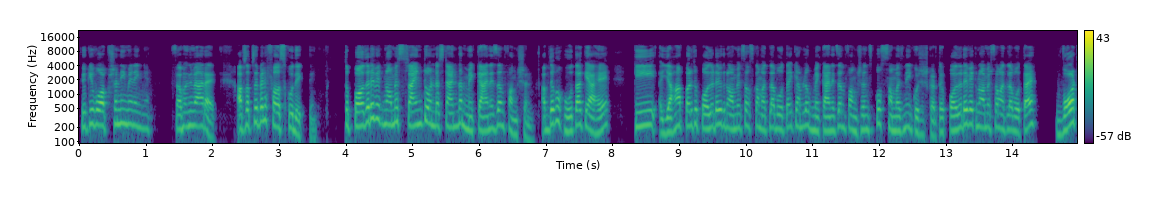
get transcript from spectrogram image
क्योंकि वो ऑप्शन ही में नहीं है। समझ में आ रहा है? अब सबसे पहले फ़र्स्ट को देखते हैं। तो positive economics trying to understand the mechanism function अब देखो, होता क्या है कि यहाँ पर जो पॉजिटिव इकोनॉमिक्स है, उसका मतलब होता है कि हम लोग मैकेनिज्म फ़ंक्शंस को समझने की कोशिश करते हैं। पॉजिटिव इकोनॉमिक्स का मतलब होता है व्हाट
